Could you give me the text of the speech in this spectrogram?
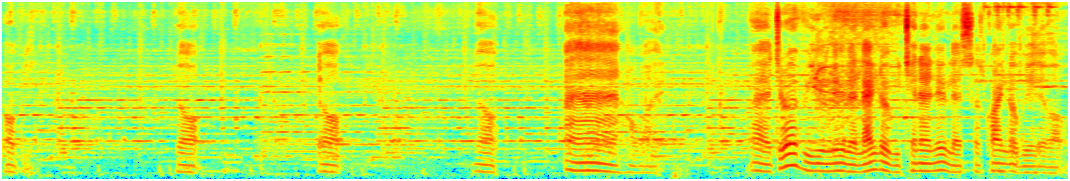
ဟုတ်ပြီရော့ရော့ရော့ အဲဟုတ်ပါရဲ့အဲကျွန်တော်ဗီဒီယိုလေးလည်း like လုပ်ပြီး channel လေးလည်း subscribe လုပ်ပေးခဲ့ပါဦး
